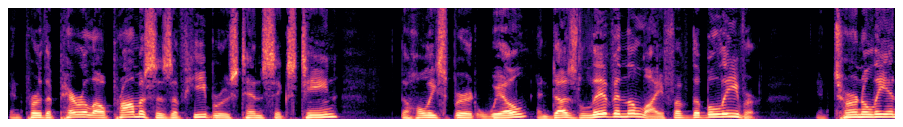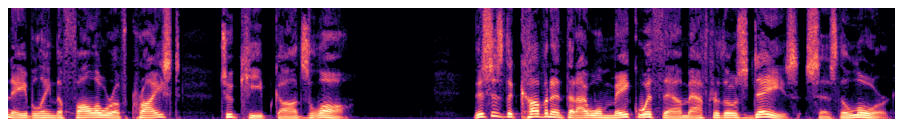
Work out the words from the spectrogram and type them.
and per the parallel promises of Hebrews 10:16, the Holy Spirit will and does live in the life of the believer, internally enabling the follower of Christ to keep God's law. This is the covenant that I will make with them after those days, says the Lord.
